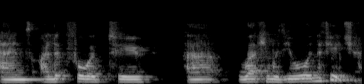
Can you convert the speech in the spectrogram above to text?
and I look forward to uh, working with you all in the future.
